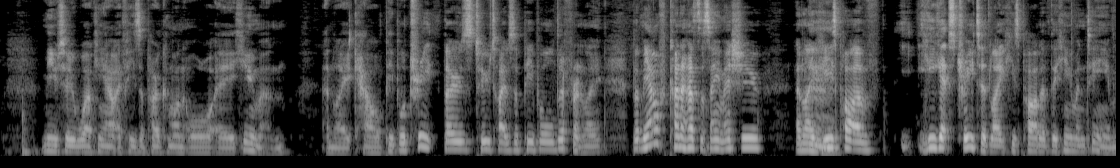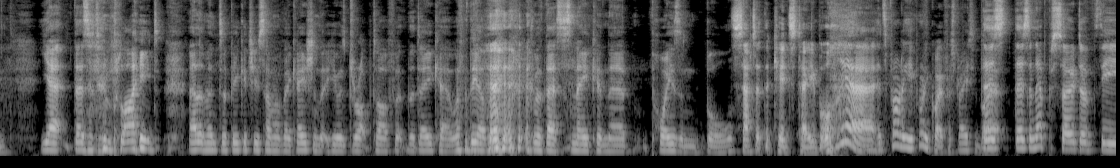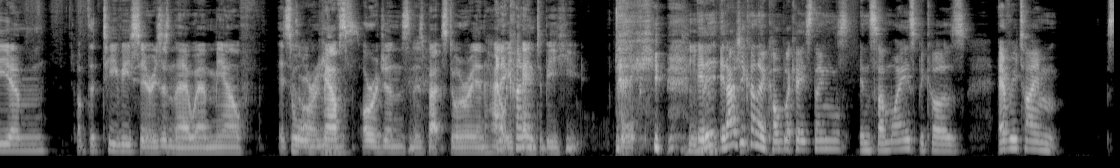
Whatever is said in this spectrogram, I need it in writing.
Mewtwo working out if he's a Pokemon or a human, and like how people treat those two types of people differently. But Meowth kind of has the same issue, and like he's part of. He gets treated like he's part of the human team. Yet there's an implied element to Pikachu Summer Vacation that he was dropped off at the daycare with the other with their snake and their poison ball. Sat at the kids' table. Yeah, it's probably probably quite frustrated by There's it. there's an episode of the um of the TV series, isn't there, where Meowth it's all origins. Meowth's origins and his backstory and how And he came to be hu- talk. it it it actually kind of complicates things in some ways because every time,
